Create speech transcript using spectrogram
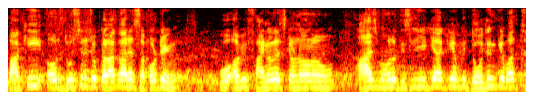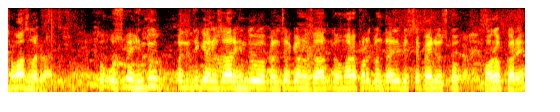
बाकी और दूसरे जो कलाकार हैं सपोर्टिंग वो अभी फाइनलाइज करने वाला हूँ। आज मुहूर्त इसलिए किया कि अभी दो दिन के बाद खरवास लग रहा है। तो उसमें हिंदू पद्धति के अनुसार, हिंदू कल्चर के अनुसार तो हमारा फ़र्ज़ बनता है कि उससे पहले उसको फॉलोअप करें।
